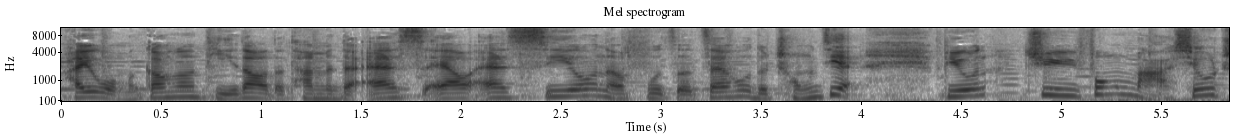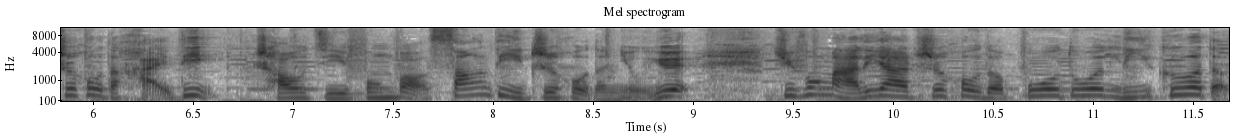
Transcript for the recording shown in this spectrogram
还有我们刚刚提到的，他们的 SLSCO 呢负责灾后的重建，比如飓风马修之后的海地，超级风暴桑蒂之后的纽约，飓风玛利亚之后的波多黎各等。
